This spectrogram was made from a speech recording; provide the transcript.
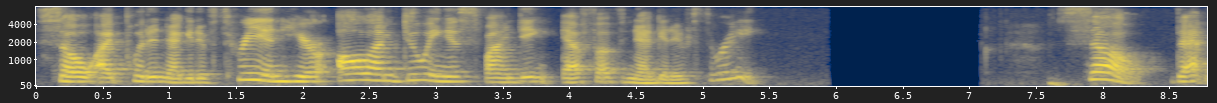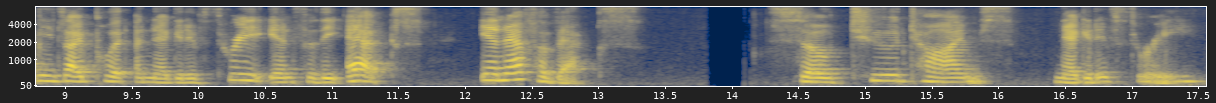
So I put a negative 3 in here. All I'm doing is finding f of negative 3. So that means I put a negative 3 in for the x in f of x. So 2 times negative 3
